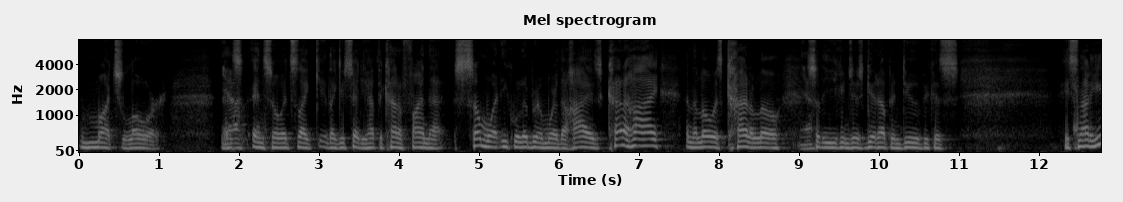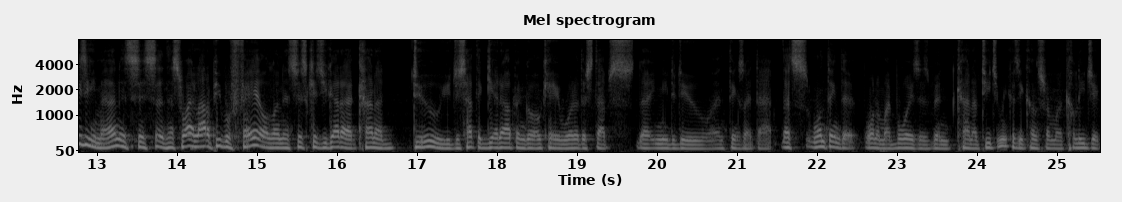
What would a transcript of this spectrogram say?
much lower. And, s- and so it's like like you said, you have to kind of find that somewhat equilibrium where the high is kind of high and the low is kind of low, Yeah. so that you can just get up and do because. It's not easy, man. It's just, and that's why a lot of people fail, and it's just because you gotta kind of do. You just have to get up and go, okay, what are the steps that you need to do, and things like that. That's one thing that one of my boys has been kind of teaching me because he comes from a collegiate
